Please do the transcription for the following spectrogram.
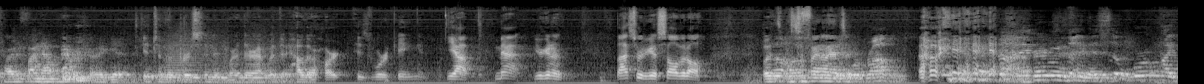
try to find out more, try to get get to know the person and where they're at with it, how their heart is working. And, yeah, Matt, you're gonna last word, you're gonna solve it all. What's, what's the final answer? More problems. this is a world like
